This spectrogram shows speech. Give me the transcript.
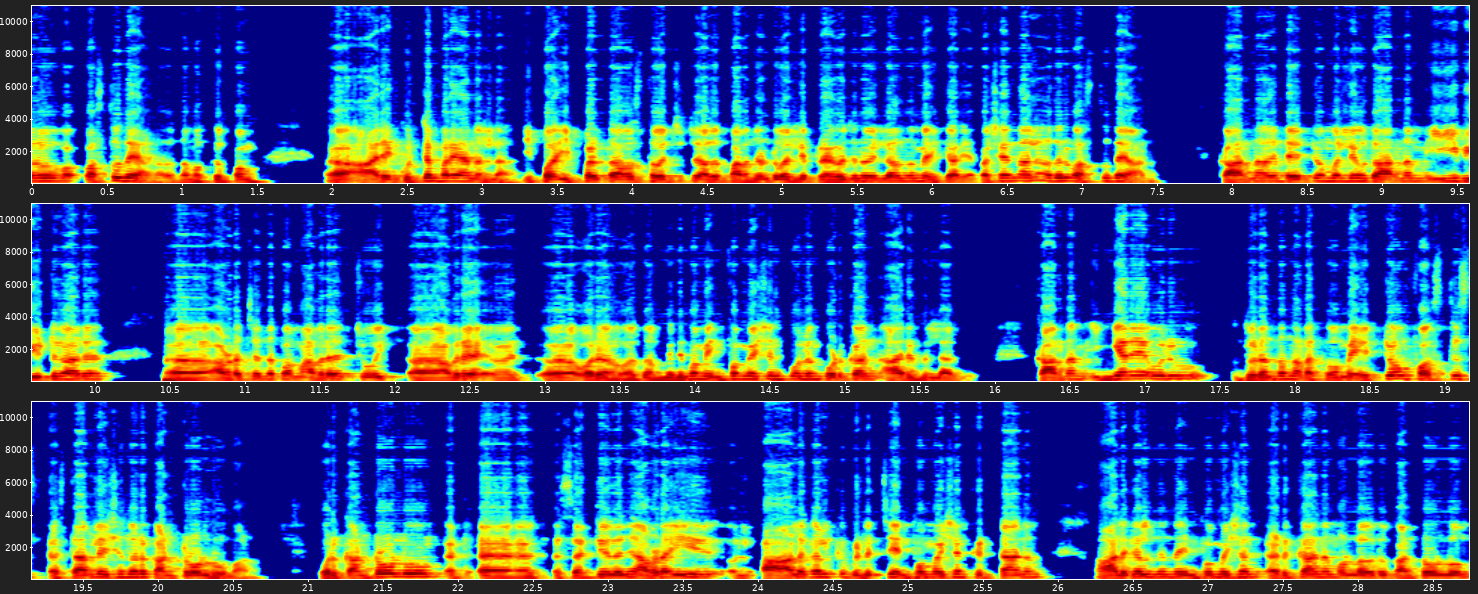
ഒരു വസ്തുതയാണ്. അത് നമുക്കിപ്പം ആരെ കുറ്റം പറയാനല്ല. ഇപ്പൊ ഇപ്പോഴത്തെ അവസ്ഥ വെച്ചിട്ട് അത് പറഞ്ഞുകൊണ്ട് വലിയ പ്രയോജനമില്ല എന്നും എനിക്കറിയാം. പക്ഷെ എന്നാലും അതൊരു വസ്തുതയാണ്. കാരണം അതിന്റെ ഏറ്റവും വലിയ ഉദാഹരണം ഈ വീട്ടുകാര് ആ, അവിടെ ചെന്നപ്പം അവരെ ചോദി അവരെ ഒരു മിനിമം ഇൻഫർമേഷൻ പോലും കൊടുക്കാൻ ആരുമില്ലായിരുന്നു. കാരണം ഇങ്ങനെ ഒരു ദുരന്തം നടക്കുമ്പോൾ ഏറ്റവും ഫസ്റ്റ് എസ്റ്റാബ്ലിഷ് ചെയ്യുന്ന ഒരു കൺട്രോൾ റൂമാണ് ഒരു കൺട്രോൾ റൂം സെറ്റ് ചെയ്ത് കഴിഞ്ഞാൽ അവിടെ ഈ ആളുകൾക്ക് വിളിച്ച് ഇൻഫർമേഷൻ കിട്ടാനും ആളുകളിൽ നിന്ന് ഇൻഫർമേഷൻ എടുക്കാനുമുള്ള ഒരു കൺട്രോൾ റൂം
